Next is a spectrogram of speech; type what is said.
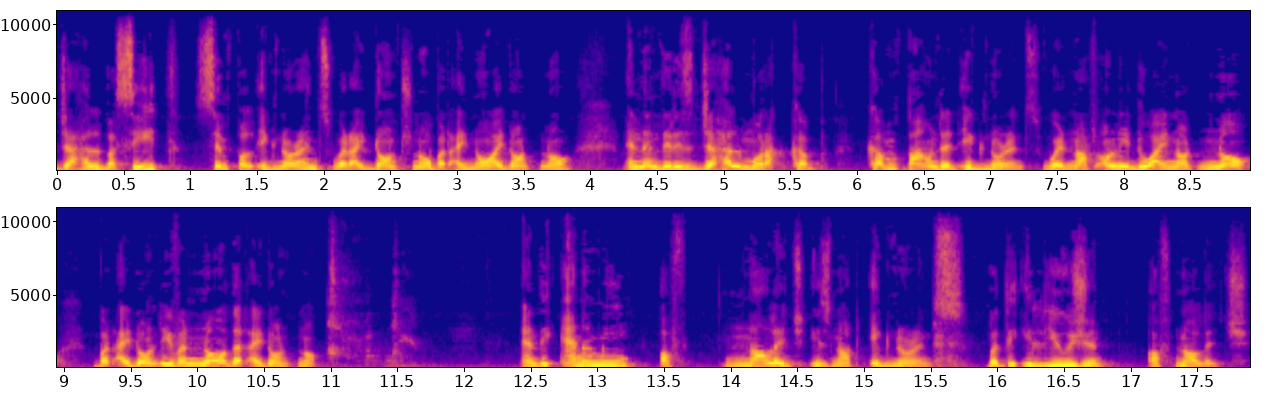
jahal basit, simple ignorance, where I don't know but I know I don't know. And then there is jahal murakkab, compounded ignorance, where not only do I not know, but I don't even know that I don't know. And the enemy of knowledge is not ignorance, but the illusion of knowledge.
